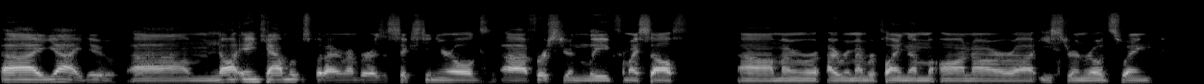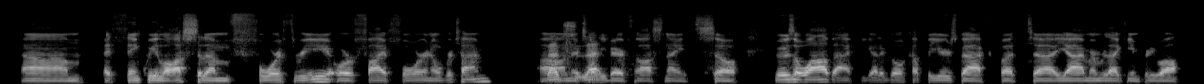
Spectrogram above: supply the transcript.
Uh, yeah, I do. Um, not in Kamloops, but I remember as a 16 year old, uh, first year in the league for myself. Um, I remember, I remember playing them on our uh, Eastern Road Swing. Um, I think we lost to them four three or five four in overtime uh, on their teddy bear toss night. So it was a while back. You got to go a couple years back, but uh, yeah, I remember that game pretty well.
